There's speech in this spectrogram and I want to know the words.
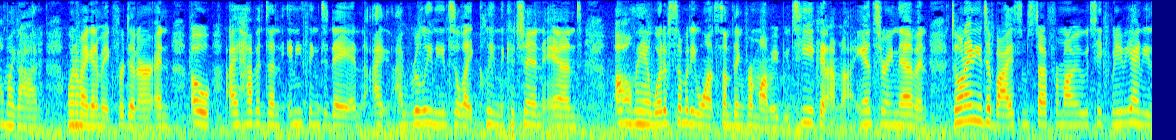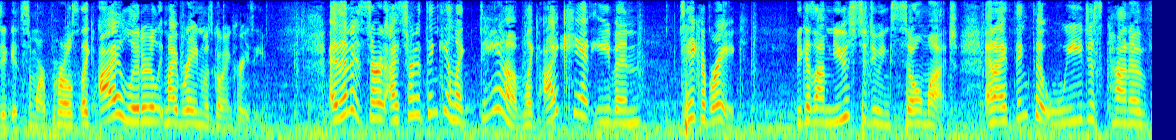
oh my God, what am I going to make for dinner? And oh, I haven't done anything today and I, I really need to like clean the kitchen. And oh man, what if somebody wants something from Mommy Boutique and I'm not answering them? And don't I need to buy some stuff from Mommy Boutique? Maybe I need to get some more pearls. Like I literally, my brain was going crazy. And then it started, I started thinking like, damn, like I can't even take a break because I'm used to doing so much. And I think that we just kind of,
